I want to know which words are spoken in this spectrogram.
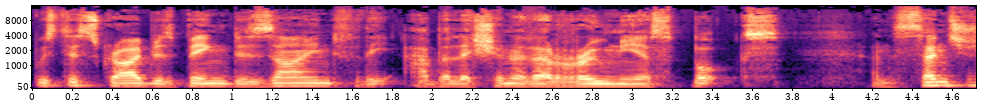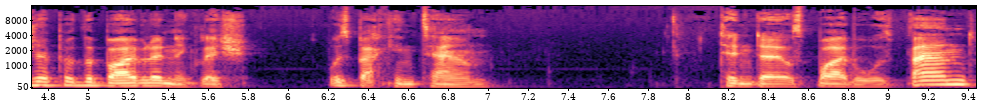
was described as being designed for the abolition of erroneous books, and censorship of the Bible in English was back in town. Tyndale's Bible was banned,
